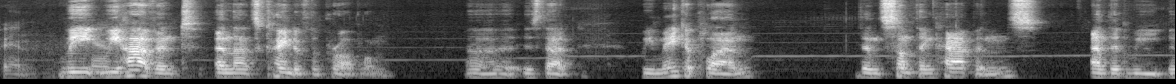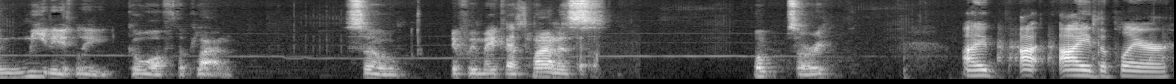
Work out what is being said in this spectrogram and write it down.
Finn. we can't- we haven't and that's kind of the problem uh, is that we make a plan then something happens and then we immediately go off the plan so if we make That's a plan messed as oh sorry I, I, I, the player,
